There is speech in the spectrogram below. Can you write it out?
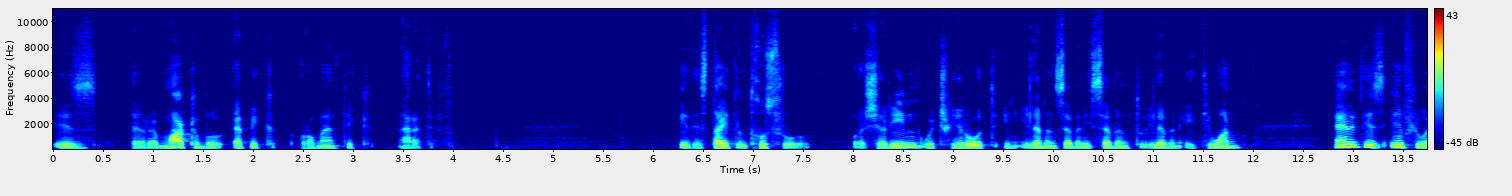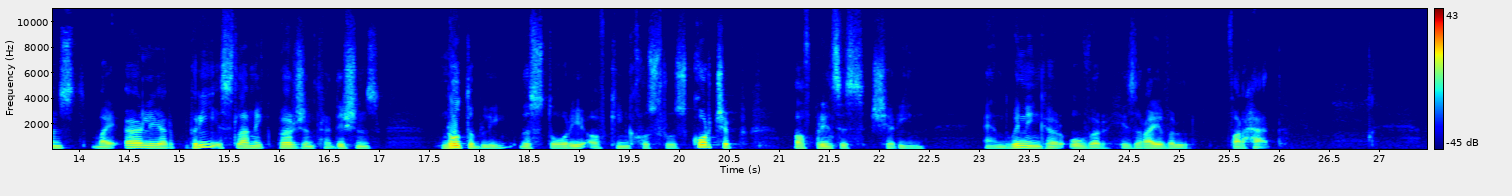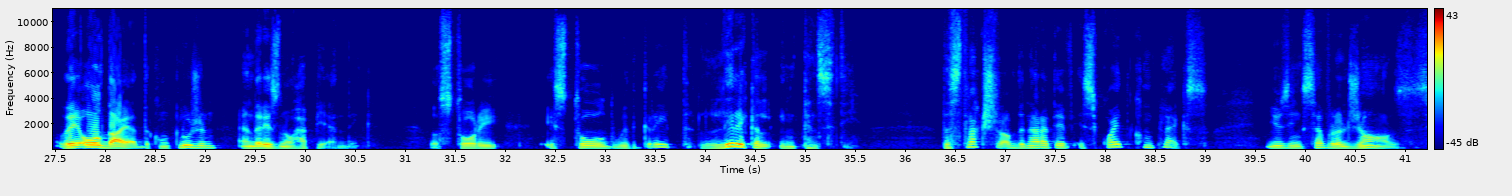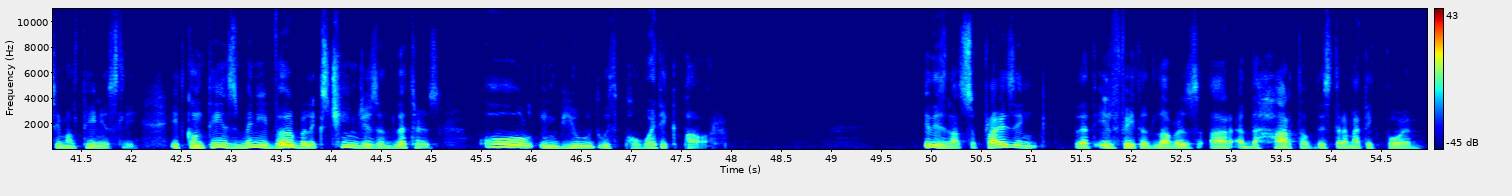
is a remarkable epic romantic narrative. It is titled Khusru Shirin, which he wrote in 1177 to 1181 and it is influenced by earlier pre-Islamic Persian traditions, notably the story of King Khosrow's courtship of Princess Shirin and winning her over his rival Farhad. They all die at the conclusion, and there is no happy ending. The story is told with great lyrical intensity. The structure of the narrative is quite complex, using several genres simultaneously. It contains many verbal exchanges and letters, all imbued with poetic power. It is not surprising that ill fated lovers are at the heart of this dramatic poem.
